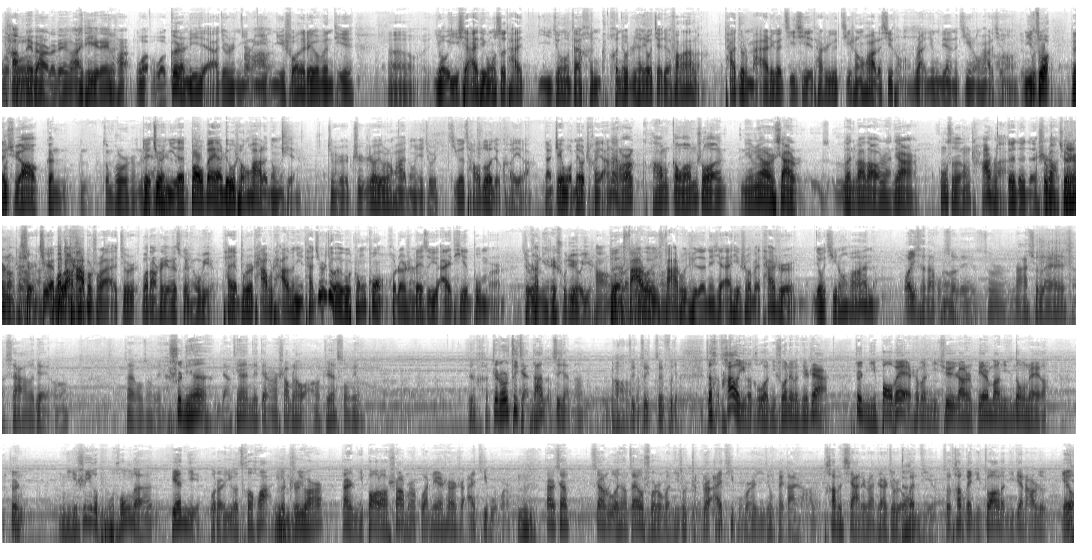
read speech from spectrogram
他们那边的这个 IT 这一块儿，我我个人理解啊，就是你你你说的这个问题，呃，有一些 IT 公司它已经在很很久之前有解决方案了。它就是买了这个机器，它是一个集成化的系统，软硬件的集成化的系统啊。你做不需要跟跟总部什么对，就是你的报备啊，流程化的东西，就是纸质流程化的东西，就是几个操作就可以了。但这我没有扯远了。那会儿好像跟我们说，你们要是下乱七八糟的软件，公司能查出来，对对对，是吧？确实能查出来。其实其实也不查不出来，就是我当时以为吹牛逼了，他也不是查不查的问题，他其实就有一个中控或者是类似于 IT 的部门，就是看你这数据有异常，对发出糟嗯发出去的那些 IT 设备，它是有集成方案的。我以前在公司里就是拿迅雷想下个电影，在公司里瞬间两天那电脑上不了网，直接锁定。这这都是最简单的，最简单的，啊最最最复杂。这还有一个头问你说那问题是这样，就是你报备是吧？你去让人别人帮你去弄这个，就是你是一个普通的编辑或者一个策划一个嗯职员儿，但是你报到上面管这件事儿是 IT 部门，嗯，但是像像如果像再又说这种问题，就整个 IT 部门已经被感染了，他们下这软件就是有问题的，所以他们给你装的，你电脑就也有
